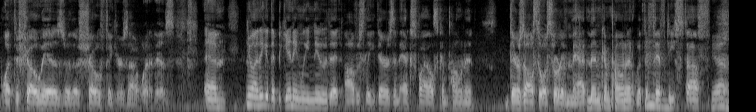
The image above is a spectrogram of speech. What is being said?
what the show is, or the show figures out what it is. And you know, I think at the beginning we knew that obviously there's an X Files component. There's also a sort of Mad Men component with the hmm. '50s stuff, Yeah.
